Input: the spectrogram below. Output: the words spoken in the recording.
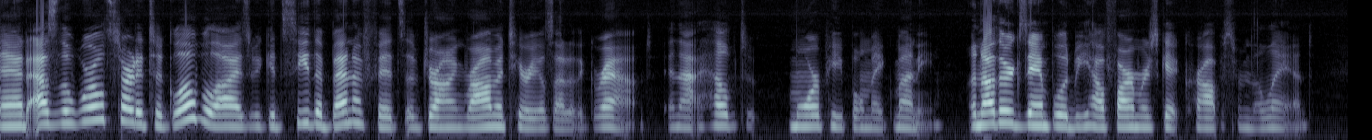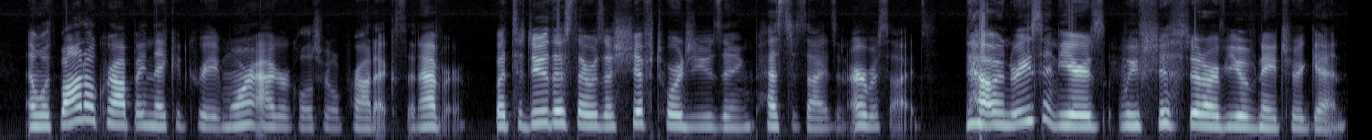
And as the world started to globalize, we could see the benefits of drawing raw materials out of the ground, and that helped more people make money. Another example would be how farmers get crops from the land. And with monocropping, they could create more agricultural products than ever. But to do this, there was a shift towards using pesticides and herbicides. Now, in recent years, we've shifted our view of nature again.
